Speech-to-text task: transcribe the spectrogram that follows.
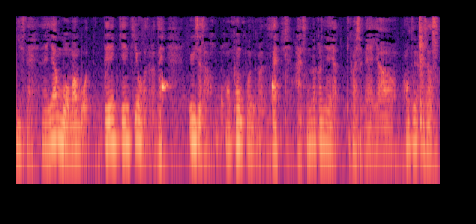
いいですね。えー、やんぼーまんぼーって、電気予報とかね。ゆいちゃさん、ポンポンとかですね。はい、そんな感じでやってきましたね。いやー、本当にありがとうございます。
